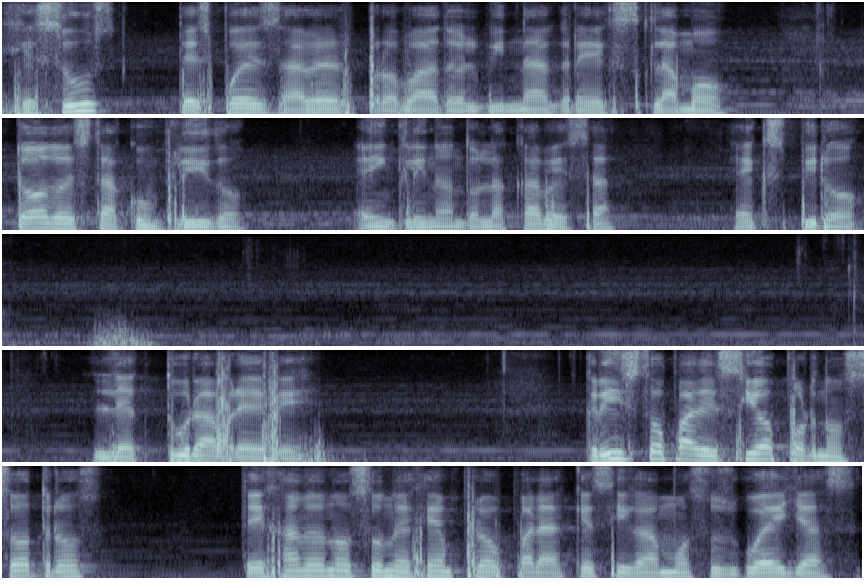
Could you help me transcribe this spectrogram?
Jesús, después de haber probado el vinagre, exclamó, Todo está cumplido, e inclinando la cabeza, expiró. Lectura breve. Cristo padeció por nosotros, dejándonos un ejemplo para que sigamos sus huellas.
